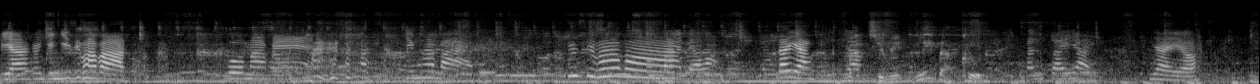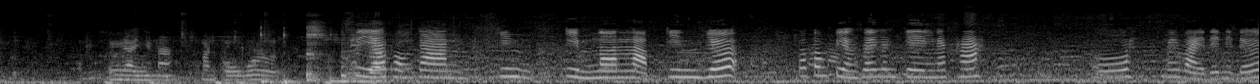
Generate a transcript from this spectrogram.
บียร์กางเกงยี่สิบห้าบาทเวอร์มากแม่ยี่สิบห้าบาทยี่สิบห้าบาได้ท แล้วอะได้ยังแบบชีวิตนี่แบบคุณ มันไซส์ใหญ่ใหญ่เหรอใหญ่อยู่นะมันโอเวอร์ เสียของการกินอิ่มนอนหลับกินเยอะ ก็ต้องเปลี่ยนไซส์กางเกงนะคะ โอ้ยไม่ไหวเด้เนี่ยเด้อ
